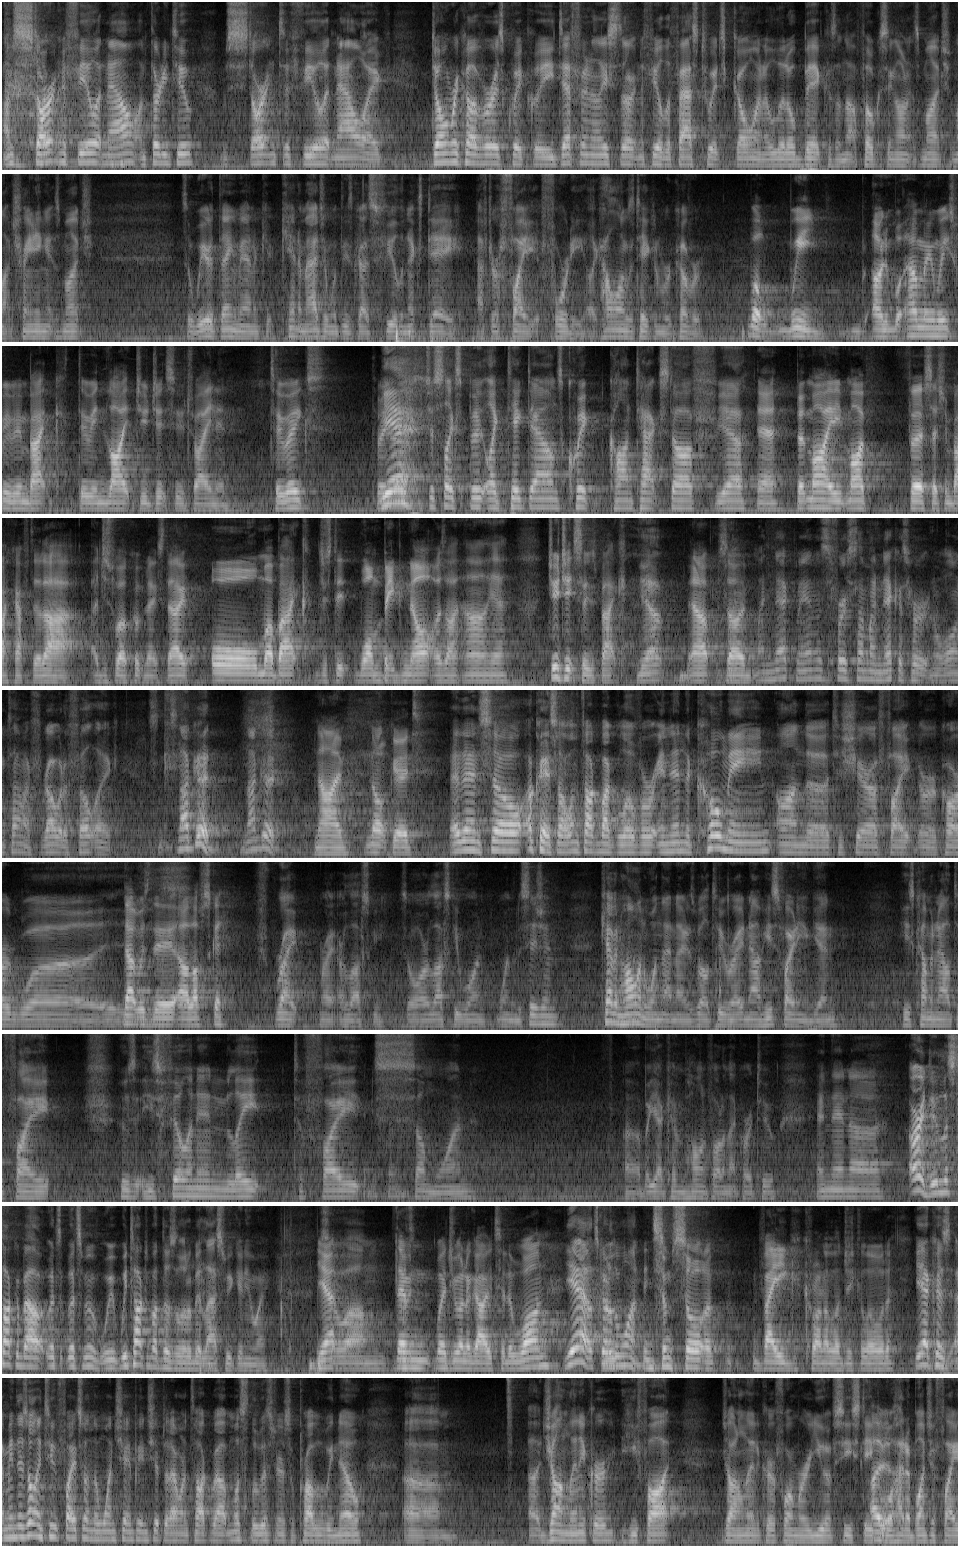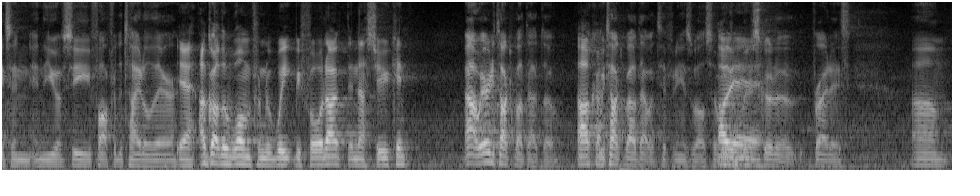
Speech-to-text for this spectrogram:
I'm starting to feel it now. I'm 32. I'm starting to feel it now. Like, don't recover as quickly. Definitely starting to feel the fast twitch going a little bit because I'm not focusing on it as much. I'm not training it as much. It's a weird thing, man. I can't imagine what these guys feel the next day after a fight at 40. Like, how long does it take them to recover? well, we. Only, how many weeks we've been back doing light jiu-jitsu training? Two weeks. Three yeah, weeks? just like sp- like takedowns, quick contact stuff. Yeah. Yeah, but my my first session back after that, I just woke up the next day, all my back just did one big knot. I was like, oh yeah, jiu-jitsu's back. Yep. Yep. So My neck, man. This is the first time my neck has hurt in a long time. I forgot what it felt like. It's, it's not good. Not good. no, not good. And then so okay, so I want to talk about Glover, and then the co-main on the Teixeira fight or card was That was the Arlovsky. right, right, Arlovsky. So Arlovsky won won the decision. Kevin Holland won that night as well too, right? Now he's fighting again. He's coming out to fight. Who's he's filling in late to fight someone. Uh, but yeah, Kevin Holland fought on that card too. And then, uh, all right, dude, let's talk about let's let's move. We, we talked about those a little bit last week anyway. Yeah. So um, Then where do you want to go to the one? yeah, let's go to the one. In some sort of vague chronological order. Yeah, because I mean, there's only two fights on the one championship that I want to talk about. Most of the listeners will probably know. Um, uh, John Lineker, he fought. John Lineker, former UFC staple, Oh, yeah. had a bunch of fights in, in the UFC. Fought for the title there. Yeah, I got the one from the week before though, the Nasukin. Oh, we already talked about that though. Okay. We talked about that with Tiffany as well. So Oh, we, yeah, we just yeah. go to Fridays. Um,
